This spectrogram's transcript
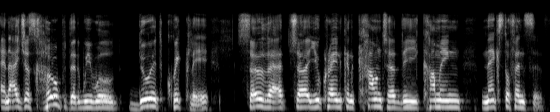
And I just hope that we will do it quickly so that uh, Ukraine can counter the coming next offensive.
